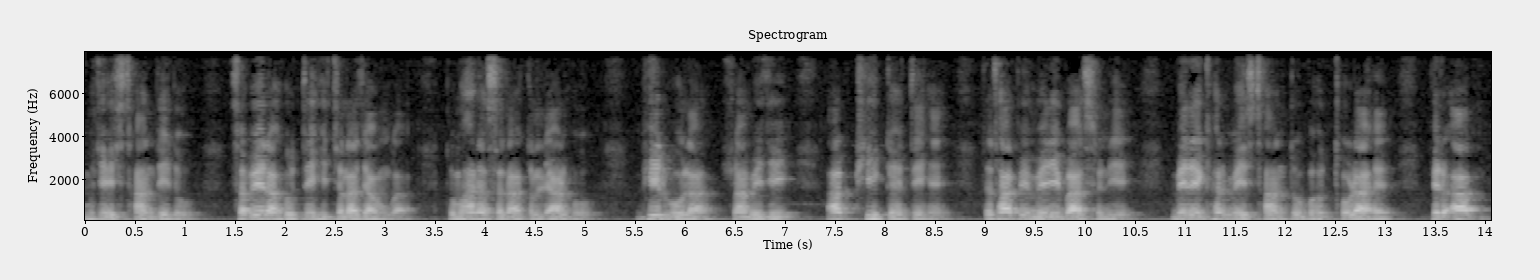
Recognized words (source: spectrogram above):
मुझे स्थान दे दो। सवेरा होते ही चला जाऊँगा। तुम्हारा सदा कल्याण हो। भील बोला, स्वामी जी, आप ठीक कहते हैं। तथापि मेरी बात सुनिए। मेरे घर में स्थान तो बहुत थोड़ा है। फिर आप,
